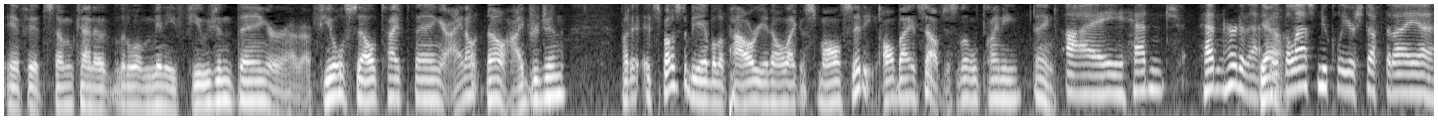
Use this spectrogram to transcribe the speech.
if it's some kind of little mini fusion thing or a, a fuel cell type thing. Or I don't know hydrogen, but it's supposed to be able to power, you know, like a small city all by itself, just a little tiny thing. I hadn't hadn't heard of that. Yeah. The, the last nuclear stuff that I uh,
